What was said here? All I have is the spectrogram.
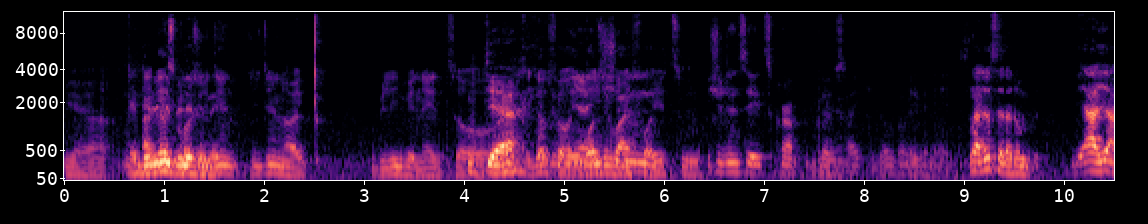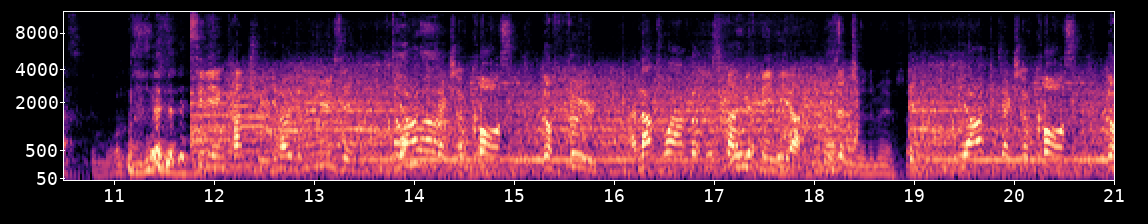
Yeah. Yeah, I they really guess 'cause believe you in it. didn't you didn't like believe in it, so Yeah. it just felt Yeah, it wasn't right for you to. You shouldn't say it's crap because like you don't believe in it. No, I just said I don't. Yeah, yeah, ask them more. City and country, you know, the music, the architecture, of course, the food. And that's why I've got this guy with me here. He's That's a one in a minute. Sorry. the architecture, of course, the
